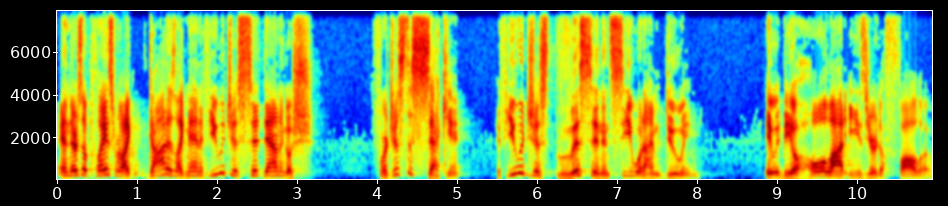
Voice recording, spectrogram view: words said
and there's a place where like god is like man if you would just sit down and go shh for just a second if you would just listen and see what I'm doing, it would be a whole lot easier to follow.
